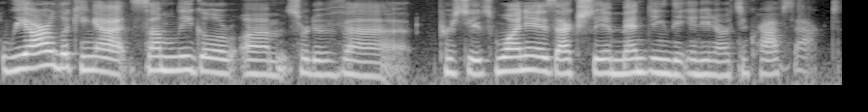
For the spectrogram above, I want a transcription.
we are looking at some legal um, sort of uh, pursuits. One is actually amending the Indian Arts and Crafts Act.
